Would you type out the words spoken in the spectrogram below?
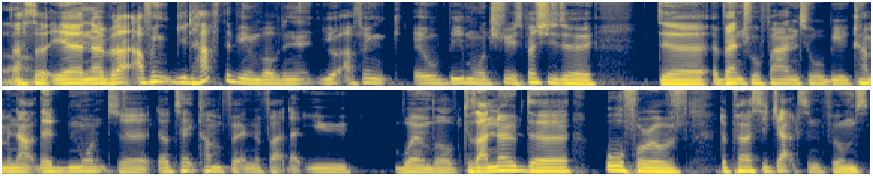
Um, That's it. Yeah, no, but I, I think you'd have to be involved in it. You, I think it will be more true, especially the the eventual fans who will be coming out. They'd want to. They'll take comfort in the fact that you were involved because I know the author of the Percy Jackson films.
